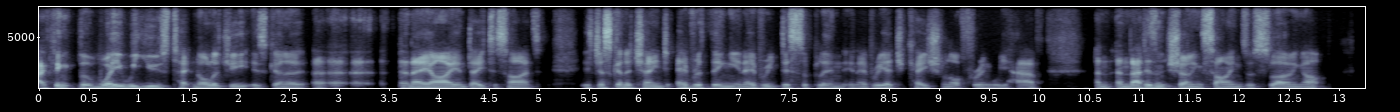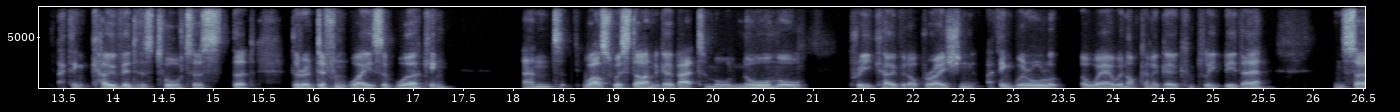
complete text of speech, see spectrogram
I, think the way we use technology is going to, uh, uh, uh, an AI and data science is just going to change everything in every discipline, in every educational offering we have. And, and that isn't showing signs of slowing up. I think COVID has taught us that there are different ways of working. And whilst we're starting to go back to more normal pre COVID operation, I think we're all aware we're not going to go completely there. And so,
